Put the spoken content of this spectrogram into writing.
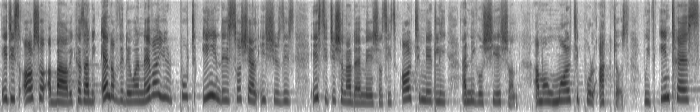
it is also about, because at the end of the day, whenever you put in these social issues, these institutional dimensions, it's ultimately a negotiation among multiple actors with interests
